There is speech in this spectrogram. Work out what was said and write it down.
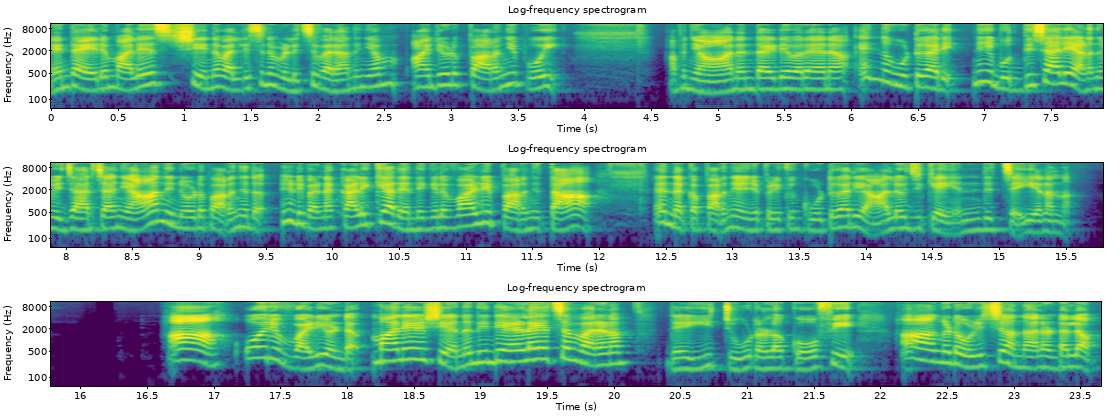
എന്തായാലും മലേഷ്യനെ വല്യച്ഛനെ വിളിച്ച് വരാമെന്ന് ഞാൻ ആന്റിയോട് പറഞ്ഞു പോയി. അപ്പം ഞാൻ എന്താ ഐഡിയ പറയാനാ? എന്ന് കൂട്ടുകാരി നീ ബുദ്ധിശാലിയാണെന്ന് വിചാരിച്ചാൽ ഞാൻ നിന്നോട് പറഞ്ഞത്. എടി പെണ്ണ കളിക്കാതെ എന്തെങ്കിലും വഴി പറഞ്ഞ് താ എന്നൊക്കെ പറഞ്ഞു കഴിഞ്ഞപ്പോഴേക്കും കൂട്ടുകാരി ആലോചിക്കുക എന്ത് ചെയ്യണമെന്ന്? ആ ഒരു വഴിയുണ്ട്. മലേഷ്യ എന്ന് നിന്റെ ഇളയച്ചൻ വരണം. ദേ ഈ ചൂടുള്ള കോഫി. ആ അങ്ങോട്ട് ഒഴിച്ചു തന്നാലുണ്ടല്ലോ.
